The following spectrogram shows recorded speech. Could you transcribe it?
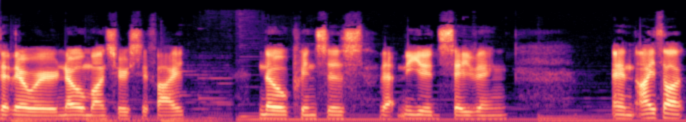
that there were no monsters to fight, no princess that needed saving. And I thought,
